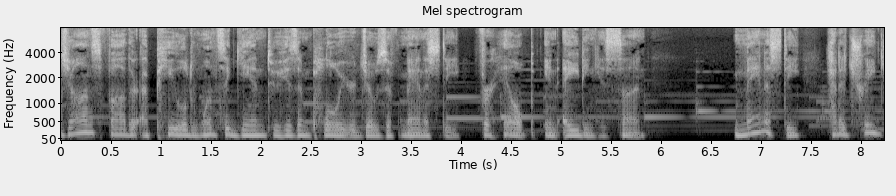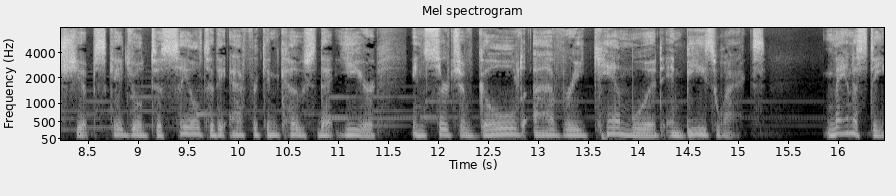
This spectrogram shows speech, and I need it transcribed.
John's father appealed once again to his employer, Joseph Manesty, for help in aiding his son. Manesty had a trade ship scheduled to sail to the African coast that year in search of gold, ivory, camwood, and beeswax. Manesty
